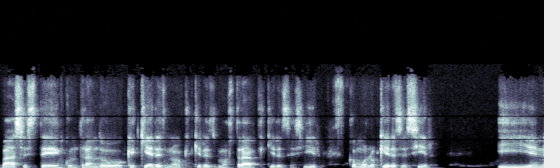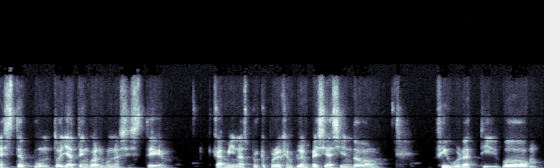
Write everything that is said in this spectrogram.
vas este, encontrando qué quieres, ¿no? ¿Qué quieres mostrar? ¿Qué quieres decir? ¿Cómo lo quieres decir? Y en este punto ya tengo algunos este, caminos, porque por ejemplo empecé haciendo figurativo,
